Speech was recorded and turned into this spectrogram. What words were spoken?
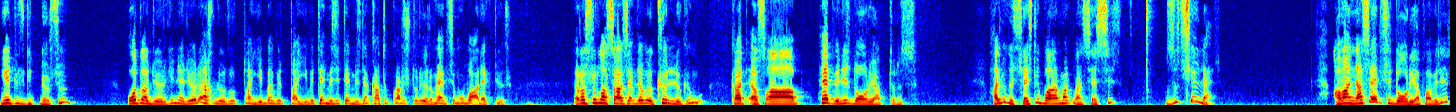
Niye düz gitmiyorsun? O da diyor ki ne diyor? Ehludu tayyibe bit tayyibi. Temizi temizle katıp karıştırıyorum. Hepsi mübarek diyor. E Resulullah sallallahu aleyhi ve sellem de böyle küllüküm kat esab. Hepiniz doğru yaptınız. Halbuki sesli bağırmakla sessiz zıt şeyler. Ama nasıl hepsi doğru yapabilir?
